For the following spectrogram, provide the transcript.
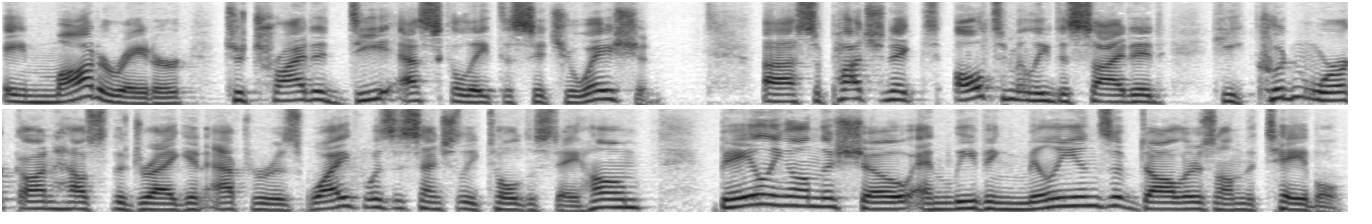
a moderator to try to de-escalate the situation. Uh, Sapochnik ultimately decided he couldn't work on House of the Dragon after his wife was essentially told to stay home, bailing on the show and leaving millions of dollars on the table.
